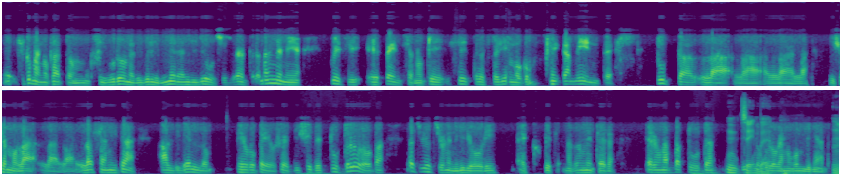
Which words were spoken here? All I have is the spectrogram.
Eh, siccome hanno fatto un figurone di quelli meravigliosi durante la pandemia, questi eh, pensano che se trasferiamo completamente tutta la, la, la, diciamo la sanità a livello europeo, cioè decide tutta l'Europa, la situazione migliori. Ecco, questa naturalmente era, era una battuta di mm, sì, quello che hanno combinato. Mm.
